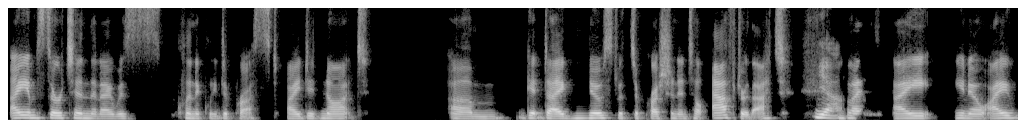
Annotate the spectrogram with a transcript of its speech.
I am certain that I was clinically depressed. I did not um, get diagnosed with depression until after that. Yeah. But I, you know, I,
